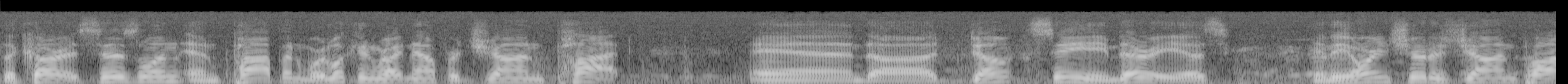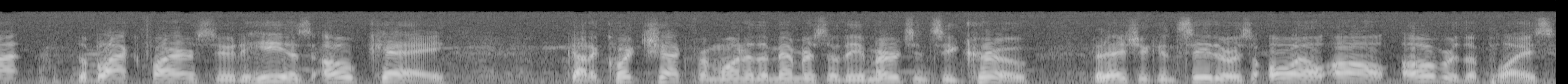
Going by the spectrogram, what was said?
the car is sizzling and popping. We're looking right now for John Pott. And uh, don't see him. There he is. In the orange shirt is John Pott, the black fire suit. He is okay. Got a quick check from one of the members of the emergency crew. But as you can see, there is oil all over the place.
